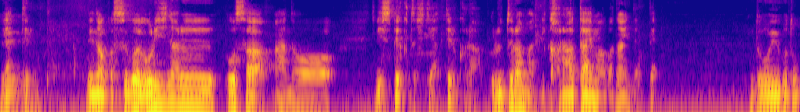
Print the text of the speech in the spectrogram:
やってるみたいな。で、なんかすごいオリジナルをさ、あの、リスペクトしてやってるから、ウルトラマンにカラータイマーがないんだって。どういうこと？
